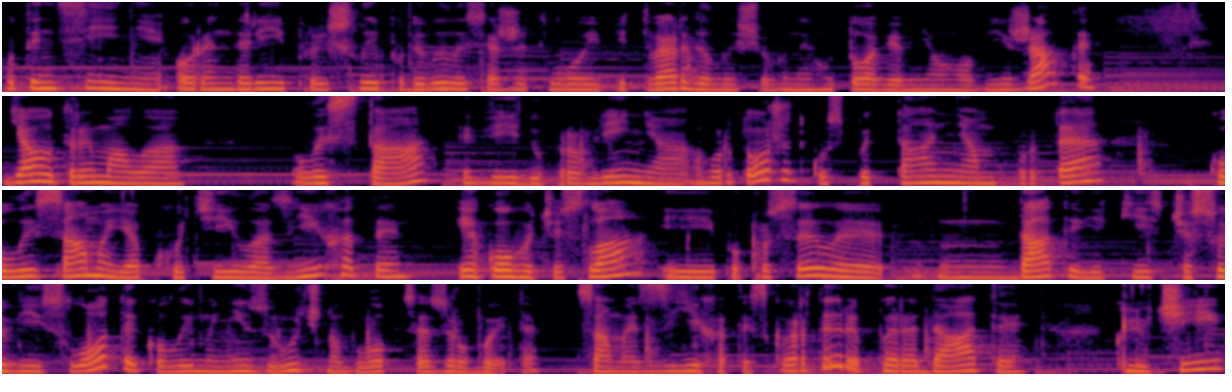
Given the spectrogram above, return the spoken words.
потенційні орендарі прийшли, подивилися житло і підтвердили, що вони готові в нього в'їжджати, я отримала листа від управління гуртожитку з питанням про те, коли саме я б хотіла з'їхати, якого числа, і попросили дати якісь часові слоти, коли мені зручно було б це зробити. Саме з'їхати з квартири, передати ключі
